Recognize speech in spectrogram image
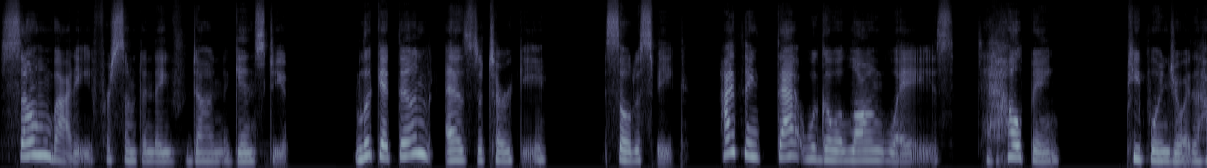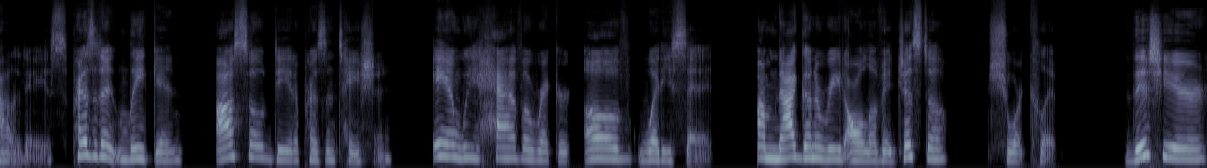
somebody for something they've done against you. Look at them as the turkey, so to speak. I think that would go a long ways to helping people enjoy the holidays. President Lincoln also did a presentation and we have a record of what he said. I'm not going to read all of it, just a short clip. This year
